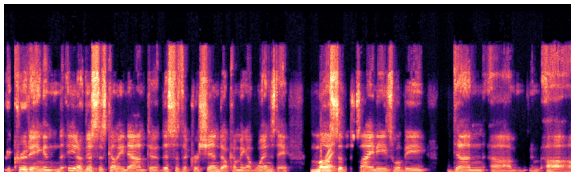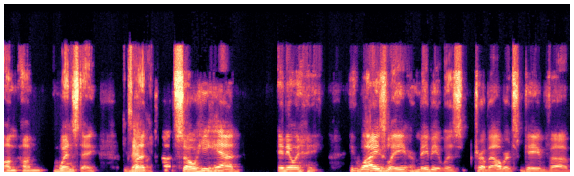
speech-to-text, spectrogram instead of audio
recruiting, and you know, this is coming down to this is the crescendo coming up Wednesday. Most right. of the signees will be done um, uh, on on Wednesday. Exactly. But uh, so he had, you know, he, wisely, or maybe it was Trev Alberts, gave uh,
